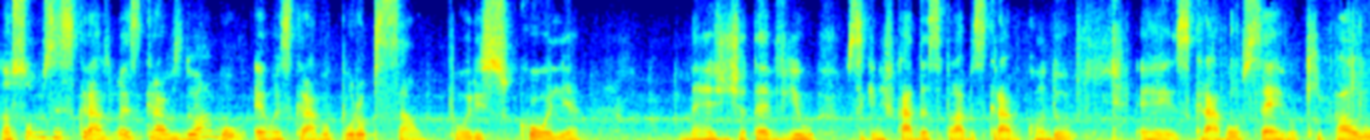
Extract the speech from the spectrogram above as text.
Nós somos escravos, mas escravos do amor. É um escravo por opção, por escolha. Né? A gente até viu o significado dessa palavra escravo quando é, escravo ou servo que Paulo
